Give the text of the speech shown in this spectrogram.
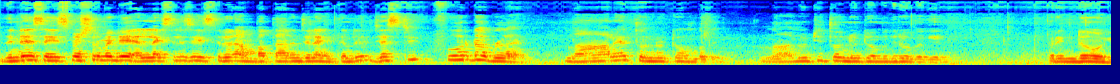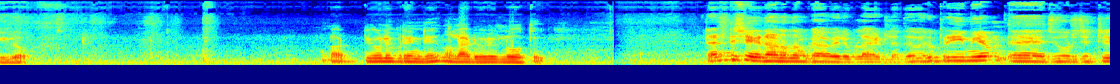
ഇതിന്റെ സൈസ് മെഷർമെന്റ് എൽ എക്സിൽ സൈസിൽ ഒരു അമ്പത്താറ് ഇഞ്ച് ലെങ്ത് ഉണ്ട്. ജസ്റ്റ് ഫോർ ഡബിൾ നയൻ നാല് തൊണ്ണൂറ്റി ഒമ്പത് നാനൂറ്റി തൊണ്ണൂറ്റി ഒമ്പത് രൂപയ്ക്ക് പ്രിന്റ് നോക്കിക്കോ. അടിപൊളി പ്രിന്റ് നല്ല അടിപൊളി ക്ലോത്ത് രണ്ട് ഷെയ്ഡാണ് നമുക്ക് അവൈലബിൾ ആയിട്ടുള്ളത്. ഒരു പ്രീമിയം ജോർജറ്റ്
